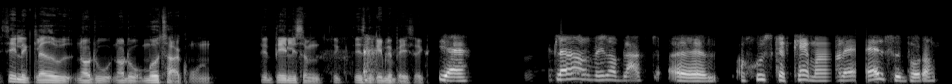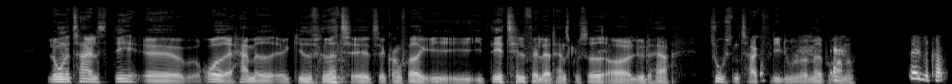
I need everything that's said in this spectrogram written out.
se lidt glad ud, når du, når du modtager kronen. Det, det er ligesom, det, det er sådan rimelig basic. Ja, glad og veloplagt. Øh, og husk, at kameraerne er altid på dig. Lone Tejls, det øh, råd er hermed øh, givet videre til, til kong Frederik i, i, i det tilfælde, at han skulle sidde og lytte her. Tusind tak, fordi du vil være med i programmet. Ja. Velbekomme.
